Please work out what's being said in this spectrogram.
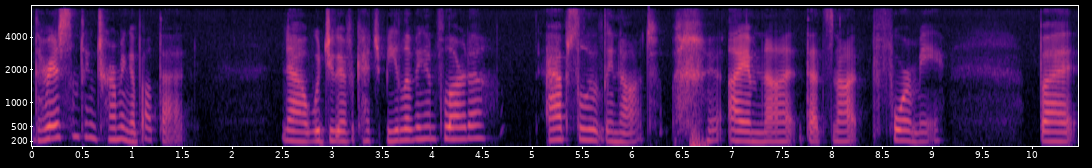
there is something charming about that. Now, would you ever catch me living in Florida? Absolutely not. I am not, that's not for me. But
